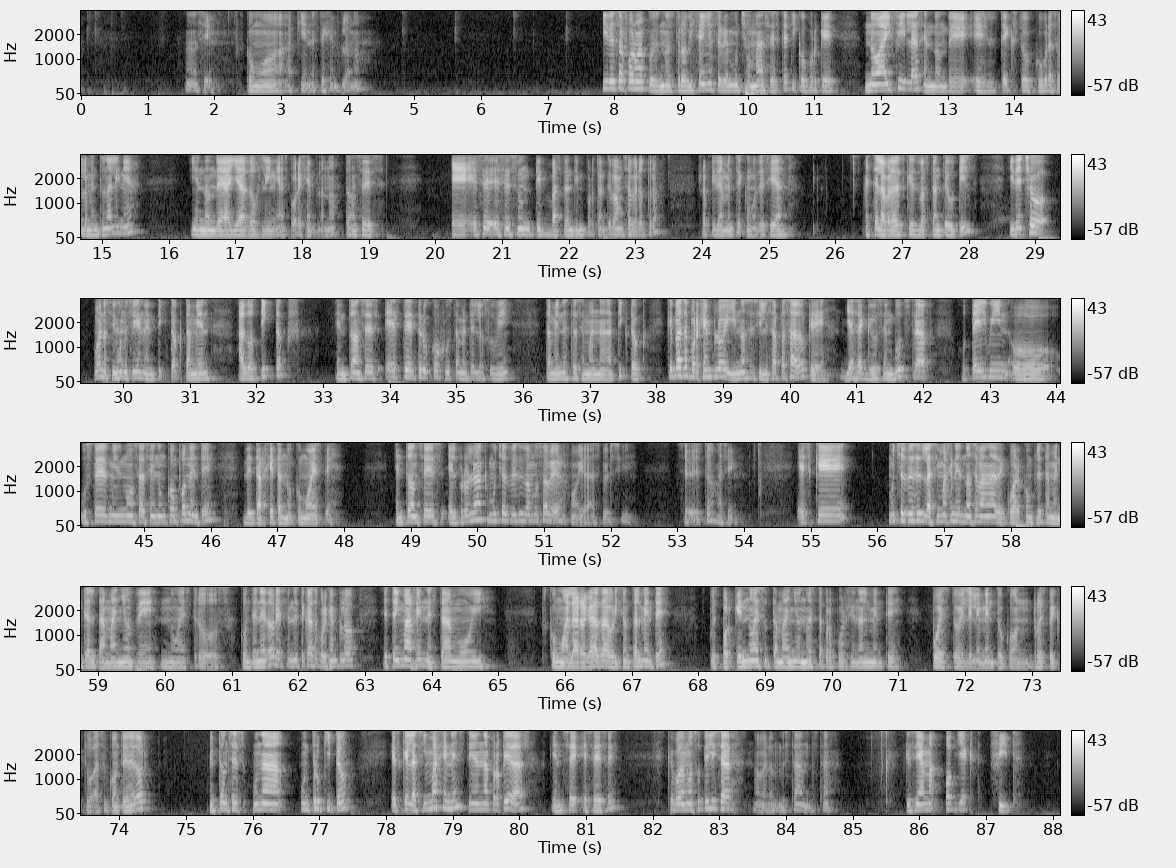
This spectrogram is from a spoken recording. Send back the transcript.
Así, ah, como aquí en este ejemplo, ¿no? Y de esa forma, pues nuestro diseño se ve mucho más estético porque no hay filas en donde el texto cubra solamente una línea y en donde haya dos líneas, por ejemplo, ¿no? Entonces, eh, ese, ese, es un tip bastante importante. Vamos a ver otro rápidamente, como decía. Este la verdad es que es bastante útil. Y de hecho, bueno, si no me siguen en TikTok, también hago TikToks. Entonces, este truco justamente lo subí también esta semana a TikTok. ¿Qué pasa, por ejemplo? Y no sé si les ha pasado que ya sea que usen Bootstrap o Tailwind o ustedes mismos hacen un componente de tarjeta, ¿no? Como este. Entonces, el problema que muchas veces vamos a ver, voy a ver si se ve esto, así, es que muchas veces las imágenes no se van a adecuar completamente al tamaño de nuestros contenedores. En este caso, por ejemplo, esta imagen está muy pues, como alargada horizontalmente pues porque no es su tamaño, no está proporcionalmente puesto el elemento con respecto a su contenedor. Entonces, una, un truquito es que las imágenes tienen una propiedad en CSS que podemos utilizar, a ver dónde está, dónde está, que se llama Object Fit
